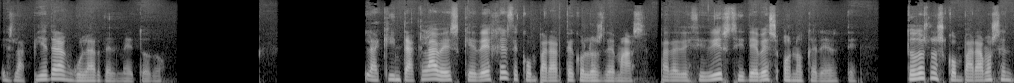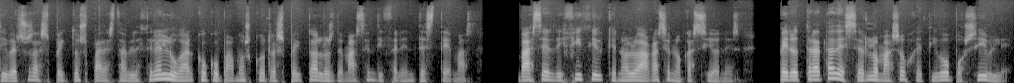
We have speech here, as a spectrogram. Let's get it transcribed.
Es la piedra angular del método. La quinta clave es que dejes de compararte con los demás para decidir si debes o no quererte. Todos nos comparamos en diversos aspectos para establecer el lugar que ocupamos con respecto a los demás en diferentes temas. Va a ser difícil que no lo hagas en ocasiones, pero trata de ser lo más objetivo posible.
